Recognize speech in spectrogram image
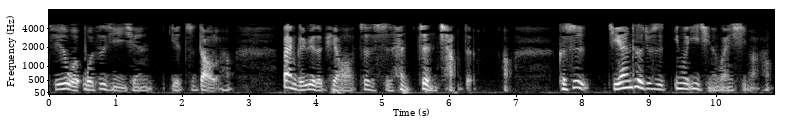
其实我我自己以前也知道了哈，半个月的票啊，这是很正常的。好，可是捷安特就是因为疫情的关系嘛，哈。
